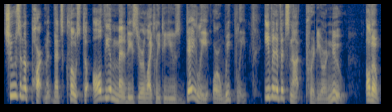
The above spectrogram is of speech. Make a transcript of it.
choose an apartment that's close to all the amenities you're likely to use daily or weekly, even if it's not pretty or new. Although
